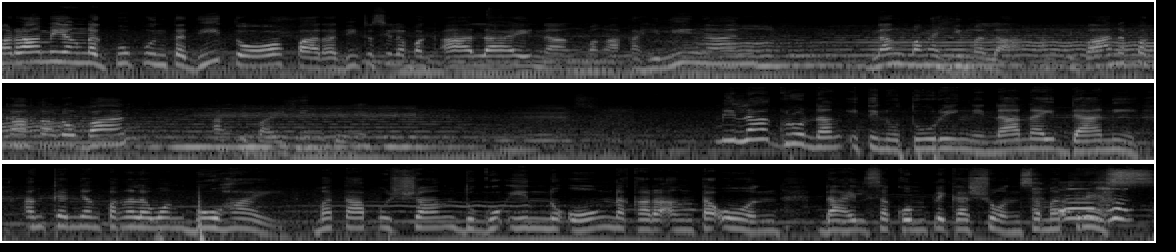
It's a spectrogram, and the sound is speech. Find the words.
Marami ang nagpupunta dito para dito sila mag-alay ng mga kahilingan, ng mga himala. Ang iba na pagkakaloban, ang iba'y hindi. Milagro nang itinuturing ni Nanay Dani ang kanyang pangalawang buhay matapos siyang duguin noong nakaraang taon dahil sa komplikasyon sa matres.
